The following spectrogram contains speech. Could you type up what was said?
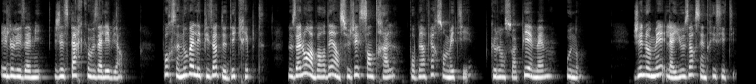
Hello les amis, j'espère que vous allez bien. Pour ce nouvel épisode de Decrypt, nous allons aborder un sujet central pour bien faire son métier, que l'on soit PMM ou non. J'ai nommé la User Centricity.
